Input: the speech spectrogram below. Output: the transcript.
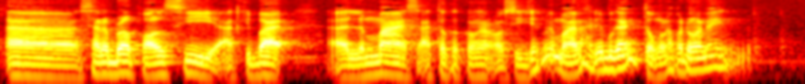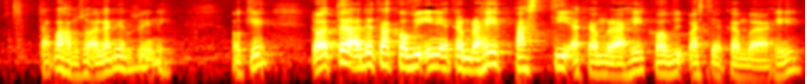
uh, cerebral palsy akibat uh, lemas atau kekurangan oksigen memanglah dia bergantunglah pada orang lain. Tak faham soalannya aku ni okey. Doktor adakah covid ini akan berakhir? Pasti akan berakhir. Covid pasti akan berakhir.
